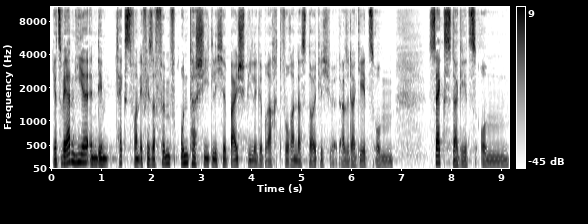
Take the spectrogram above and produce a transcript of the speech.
Jetzt werden hier in dem Text von Epheser 5 unterschiedliche Beispiele gebracht, woran das deutlich wird. Also da geht es um Sex, da geht es um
